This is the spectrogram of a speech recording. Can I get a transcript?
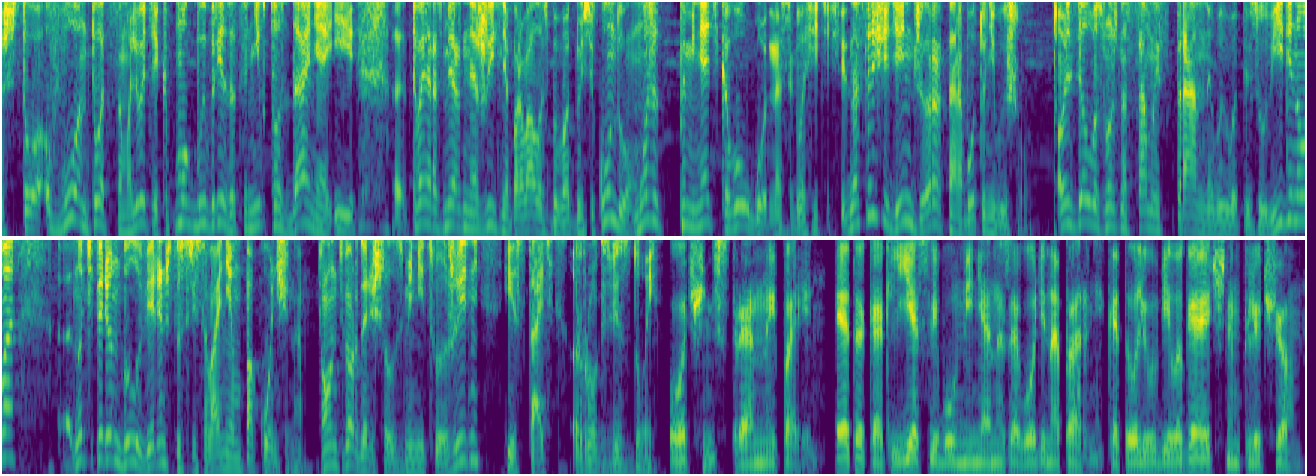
что вон тот самолетик мог бы врезаться не в то здание, и э, твоя размерная жизнь оборвалась бы в одну секунду, может поменять кого угодно, согласитесь. И на следующий день Джерард на работу не вышел. Он сделал, возможно, самый странный вывод из увиденного, э, но теперь он был уверен, что с рисованием покончено. Он твердо решил изменить свою жизнь и стать рок-звездой. Очень странный парень. Это как если бы у меня на заводе напарника то любила гаечным ключом.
